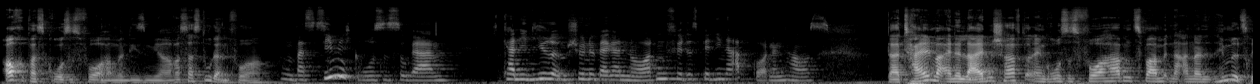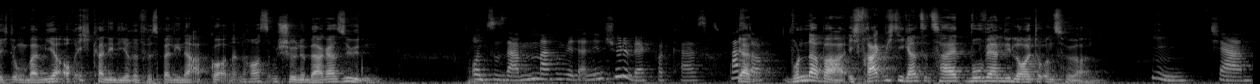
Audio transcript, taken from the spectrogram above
auch was Großes vorhaben in diesem Jahr. Was hast du denn vor? Was ziemlich Großes sogar. Ich kandidiere im Schöneberger Norden für das Berliner Abgeordnetenhaus. Da teilen wir eine Leidenschaft und ein großes Vorhaben, zwar mit einer anderen Himmelsrichtung bei mir. Auch ich kandidiere fürs Berliner Abgeordnetenhaus im Schöneberger Süden. Und zusammen machen wir dann den Schöneberg-Podcast. Passt ja, doch. Wunderbar. Ich frage mich die ganze Zeit, wo werden die Leute uns hören? Hm, tja,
